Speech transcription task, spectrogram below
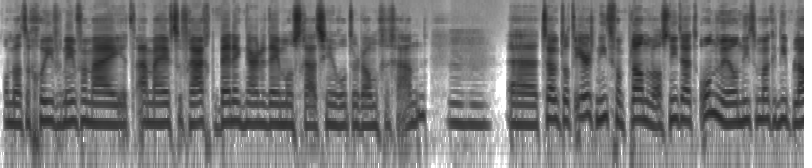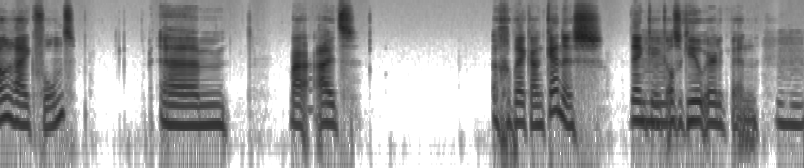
omdat een goede vriendin van mij het aan mij heeft gevraagd, ben ik naar de demonstratie in Rotterdam gegaan. Mhm. Eh, terwijl ik dat eerst niet van plan was. Niet uit onwil, niet omdat ik het niet belangrijk vond. Ehm, maar uit een gebrek aan kennis, denk ik, Mhm. als ik heel eerlijk ben. Mhm.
